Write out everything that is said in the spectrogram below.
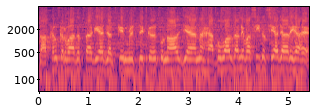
ਦਾਖਲ ਕਰਵਾ ਦਿੱਤਾ ਗਿਆ, ਜਦਕਿ ਮ੍ਰਿਤਕ ਕੁਨਾਲ ਜੈਨ ਹੈਬੋਵਾਲ ਦਾ ਨਿਵਾਸੀ ਦੱਸਿਆ ਜਾ ਰਿਹਾ ਹੈ।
